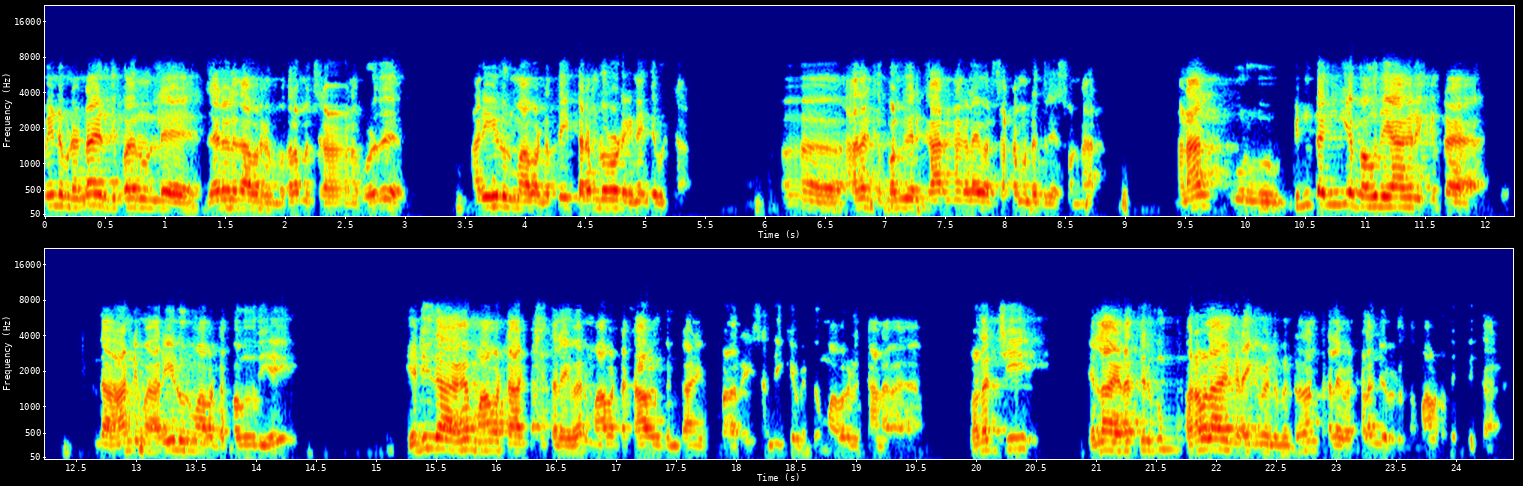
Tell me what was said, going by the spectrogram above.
மீண்டும் இரண்டாயிரத்தி பதினொன்னுல ஜெயலலிதா அவர்கள் முதலமைச்சரான பொழுது அரியலூர் மாவட்டத்தை பெரம்பலூரோடு இணைத்து விட்டார். அதற்கு பல்வேறு காரணங்களை அவர் சட்டமன்றத்திலே சொன்னார். ஆனால் ஒரு பின்தங்கிய பகுதியாக இருக்கின்ற இந்த ஆண்டி அரியலூர் மாவட்ட பகுதியை எளிதாக மாவட்ட ஆட்சித்தலைவர் மாவட்ட காவல் கண்காணிப்பாளரை சந்திக்க வேண்டும். அவர்களுக்கான வளர்ச்சி எல்லா இடத்திற்கும் பரவலாக கிடைக்க வேண்டும் என்றுதான் தலைவர் கலைஞர் அவர்கள் இந்த மாவட்டத்தை பிடித்தார்கள்.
